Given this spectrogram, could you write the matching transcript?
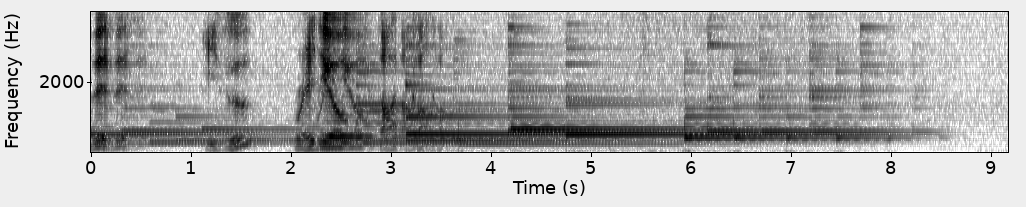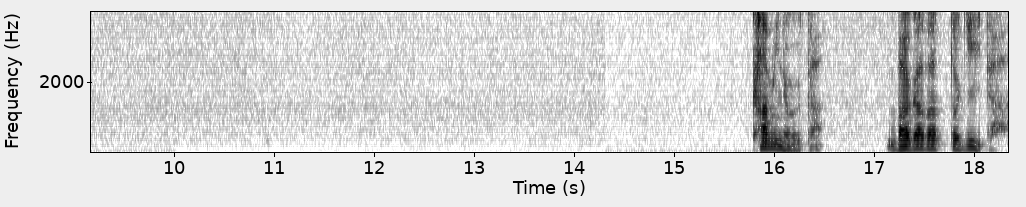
This is radio.com 神の歌バガバットギーター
